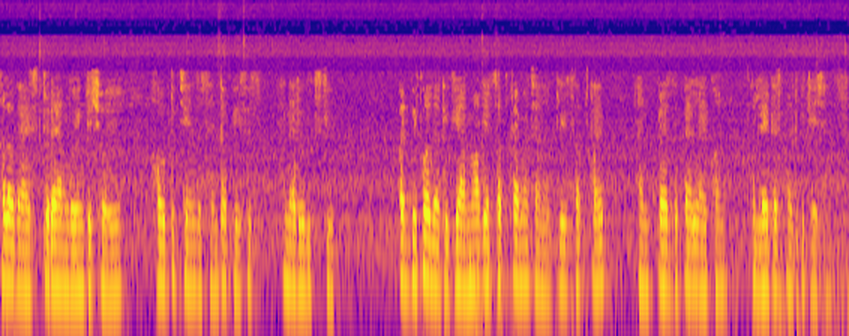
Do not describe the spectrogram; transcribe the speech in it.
Hello guys, today I'm going to show you how to change the center pieces in a Rubik's Cube. But before that, if you are not yet subscribed my channel, please subscribe and press the bell icon for latest notifications.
